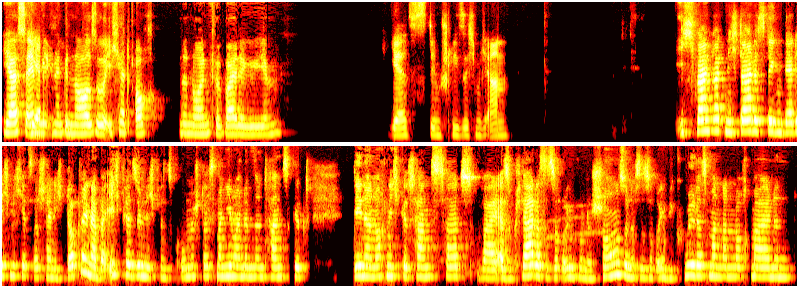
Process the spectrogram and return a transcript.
Ja, Sam yeah. geht mir genauso. Ich hätte auch eine 9 für beide gegeben. Yes, dem schließe ich mich an. Ich war gerade nicht da, deswegen werde ich mich jetzt wahrscheinlich doppeln, aber ich persönlich finde es komisch, dass man jemandem einen Tanz gibt, den er noch nicht getanzt hat, weil, also klar, das ist auch irgendwo eine Chance und es ist auch irgendwie cool, dass man dann nochmal einen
